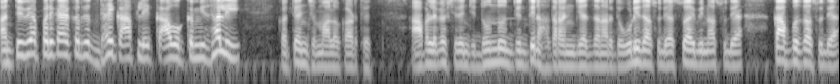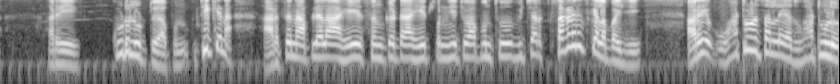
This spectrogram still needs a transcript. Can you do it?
आणि ते व्यापारी काय करतात धाय का आपले एक आवक कमी झाली का त्यांचे मालक काढतात आपल्यापेक्षा त्यांची दोन दोन तीन तीन हजारांनी जास्त जाणार ते उडीद असू द्या सोयाबीन असू द्या कापूस असू द्या. अरे कुठं लुटतोय आपण? ठीक आहे ना? अडचण आपल्याला आहे संकट आहेत पण याच्यावर आपण तो विचार सगळ्यांनीच केला पाहिजे. अरे वाटोळं आहे आज वाटोळं.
